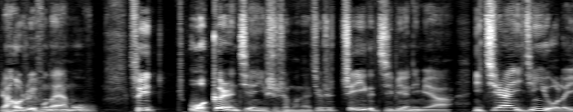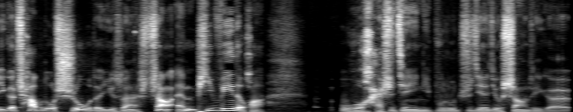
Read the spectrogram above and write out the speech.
然后瑞风的 M 五，所以我个人建议是什么呢？就是这一个级别里面啊，你既然已经有了一个差不多十五的预算上 MPV 的话，我还是建议你不如直接就上这个。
